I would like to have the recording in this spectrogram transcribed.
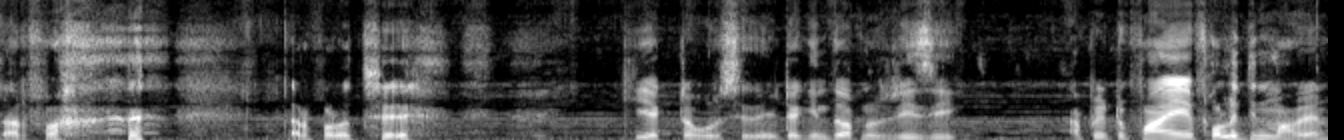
তারপর তারপর হচ্ছে কি একটা পরিস্থিতি এটা কিন্তু আপনার রিজিক। আপনি একটু পায়ে পলিথিন মারেন।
